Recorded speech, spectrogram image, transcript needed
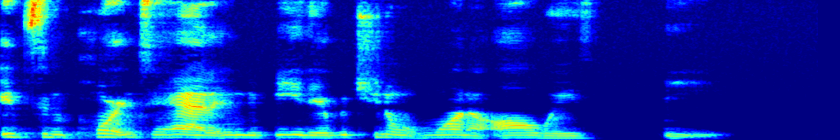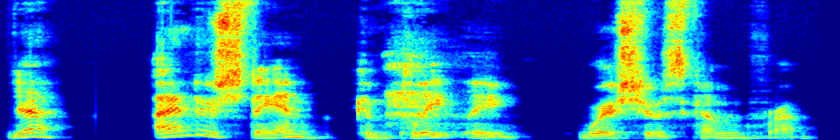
It's important to have it and to be there, but you don't want to always be. Yeah, I understand completely where she was coming from.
